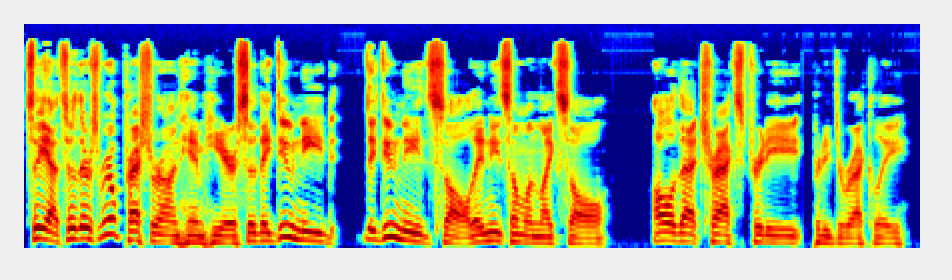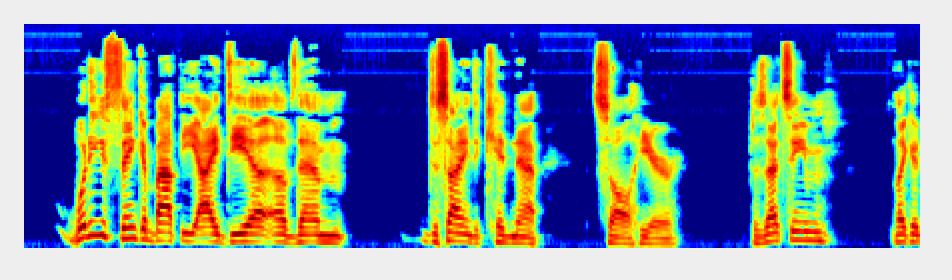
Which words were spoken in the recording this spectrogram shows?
So yeah, so there's real pressure on him here. So they do need they do need Saul. They need someone like Saul. All of that tracks pretty pretty directly. What do you think about the idea of them deciding to kidnap Saul here? Does that seem like a,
